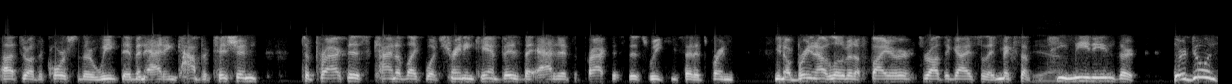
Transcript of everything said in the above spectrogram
uh, throughout the course of their week. They've been adding competition to practice, kind of like what training camp is. They added it to practice this week. He said it's bring you know bringing out a little bit of fire throughout the guys. So they mixed up Yeah. team meetings. They're they're doing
